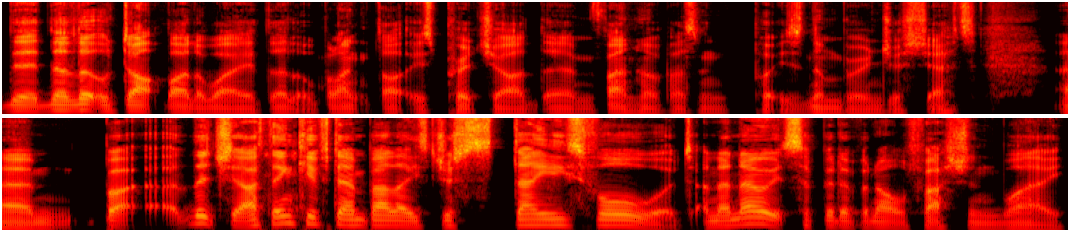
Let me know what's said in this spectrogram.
the the little dot, by the way, the little blank dot is Pritchard. Um, FanHub hasn't put his number in just yet. Um, but uh, literally, I think if Dembele just stays forward, and I know it's a bit of an old fashioned way,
